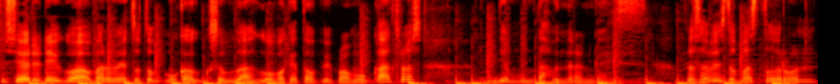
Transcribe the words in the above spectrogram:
Terus ya udah deh gue apa namanya tutup muka sebelah gue pakai topi pramuka. Terus dia muntah beneran guys. Terus habis itu pas turun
